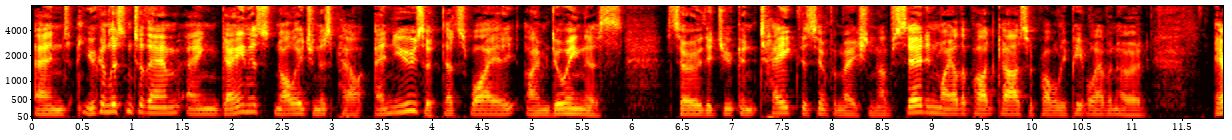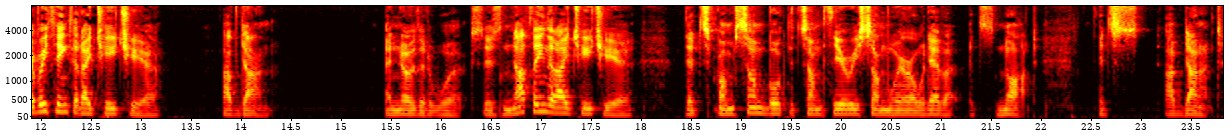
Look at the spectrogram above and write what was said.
And you can listen to them and gain this knowledge and this power and use it. That's why I'm doing this so that you can take this information. I've said in my other podcasts that probably people haven't heard, everything that I teach here, I've done and know that it works. There's nothing that I teach here that's from some book, that's some theory somewhere or whatever. It's not. It's I've done it.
